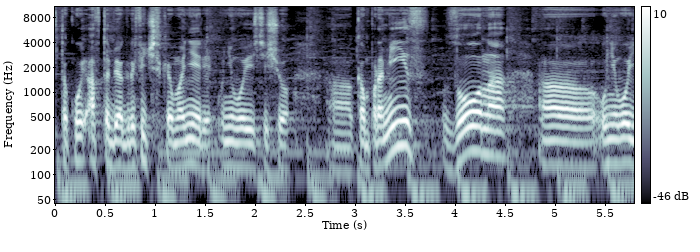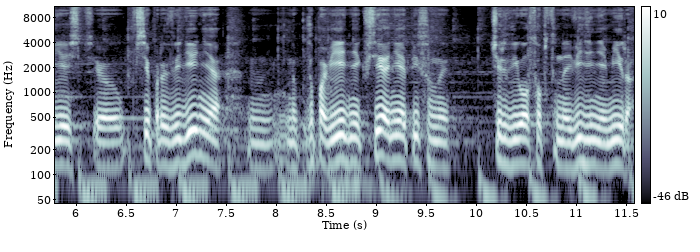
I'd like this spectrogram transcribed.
в такой автобиографической манере. У него есть еще а, компромисс, зона, у него есть э, все произведения, заповедник, все они описаны через его собственное видение мира.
